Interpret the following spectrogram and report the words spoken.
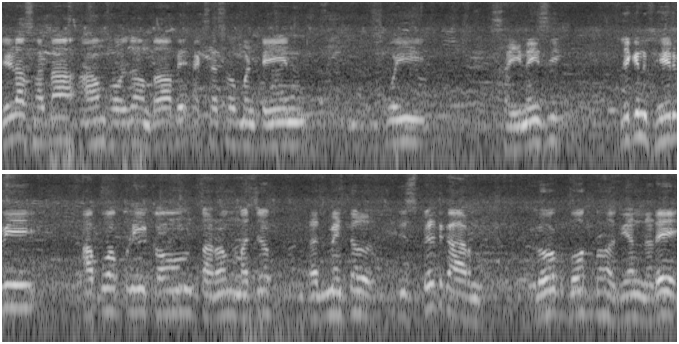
ਜਿਹੜਾ ਸਾਡਾ ਆਮ ਫੌਜ ਦਾ ਹੁੰਦਾ ਵੀ ਐਕਸੈਸ ਆਫ ਮੇਨਟੇਨ ਕੋਈ ਸਹੀ ਨਹੀਂ ਸੀ। ਲੇਕਿਨ ਫਿਰ ਵੀ ਆਪੋ ਆਪਣੀ ਕੌਮ ਧਰਮ ਮਜਹਬ ਰੈਜੀਮੈਂਟਲ ਦੀ ਸਪਿਰਿਟ ਕਾਰਨ ਲੋਕ ਬਹੁਤ ਬਹਾਦਰੀਆਂ ਲੜੇ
